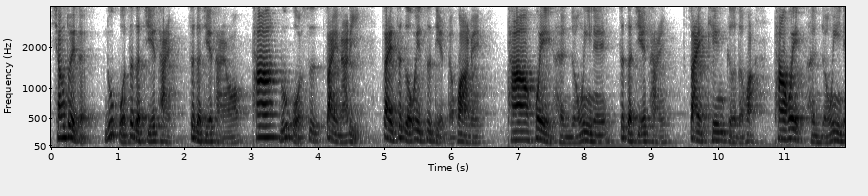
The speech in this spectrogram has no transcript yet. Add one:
相对的，如果这个劫财，这个劫财哦，它如果是在哪里，在这个位置点的话呢，它会很容易呢，这个劫财在天格的话。他会很容易呢，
